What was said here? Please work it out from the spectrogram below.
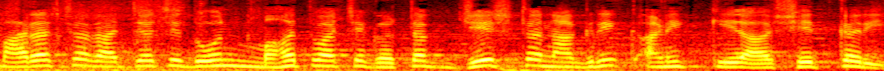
महाराष्ट्र राज्याचे दोन महत्त्वाचे घटक ज्येष्ठ नागरिक आणि के- शेतकरी.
